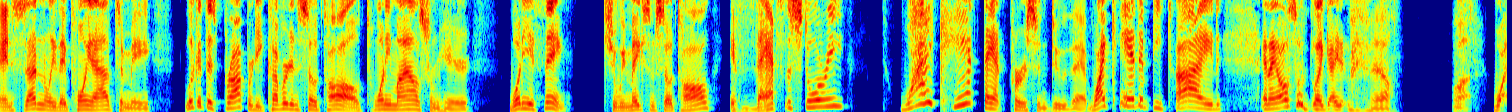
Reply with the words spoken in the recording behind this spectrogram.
and suddenly they point out to me, "Look at this property covered in Sotol, 20 miles from here. What do you think? Should we make some Sotol?" If that's the story, why can't that person do that? Why can't it be tied? And I also like I well What? why,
